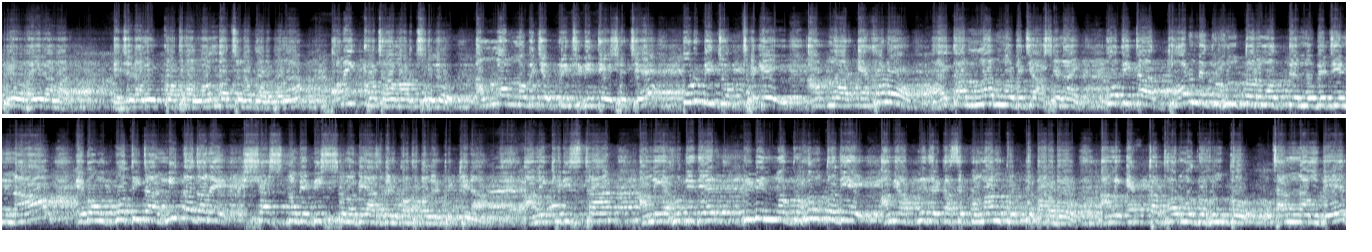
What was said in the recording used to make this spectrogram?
প্রিয় আমার এজন্য আমি কথা করব না। অনেক কথা আমার ছিল। নবী যে পৃথিবীতে এসেছে, পূর্বী যুগ থেকেই আপনার এখনও হয়তো আল্লাহর নবী আসে নাই, প্রতিটা ধর্মে গ্রন্থর মধ্যে নবীজির নাম এবং প্রতিটা নিতা শেষ নবী, বিশ্ব নবী আসবেন, কথা বলেন ঠিক কিনা? আমি খ্রিস্টান, আমি ইহুদিদের বিভিন্ন গ্রন্থ দিয়ে আমি আপনাদের কাছে প্রমাণ করতে পারব। আমি একটা ধর্ম গ্রন্থ যার নাম বেদ,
